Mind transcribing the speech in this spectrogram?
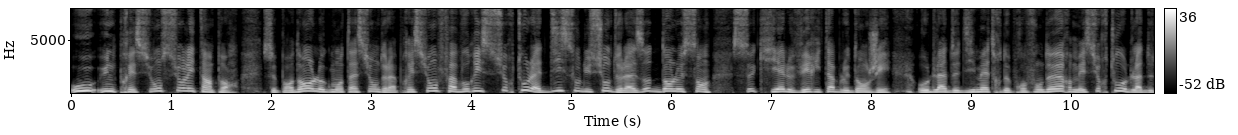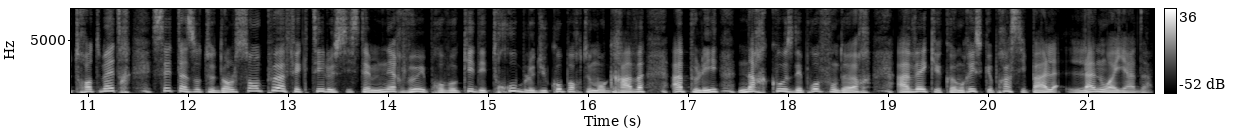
ou une pression sur les tympans. Cependant, l'augmentation de la pression favorise surtout la dissolution de l'azote dans le sang, ce qui est le véritable danger. Au-delà de 10 mètres de profondeur, mais surtout au-delà de 30 mètres, cet azote dans le sang peut affecter le système nerveux et provoquer des troubles du comportement grave appelé narcose des profondeurs, avec comme risque principal la noyade.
